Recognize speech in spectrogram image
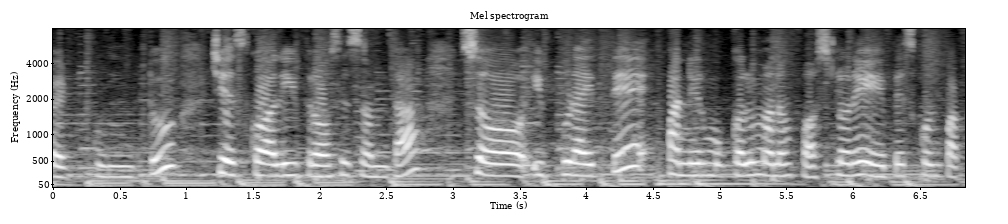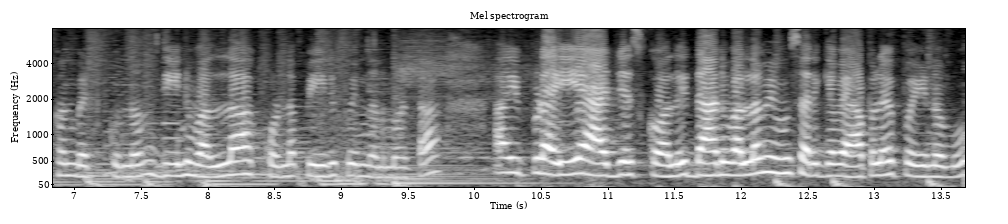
పెట్టుకుంటూ చేసుకోవాలి ఈ ప్రాసెస్ అంతా. సో ఇప్పుడైతే పన్నీర్ ముక్కలు మనం ఫస్ట్లోనే వేపేసుకొని పక్కన పెట్టుకున్నాం. దీనివల్ల కొండ పేలిపోయిందనమాట. ఇప్పుడు అవి యాడ్ చేసుకోవాలి. దానివల్ల మేము సరిగ్గా వేపలేకపోయినాము.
